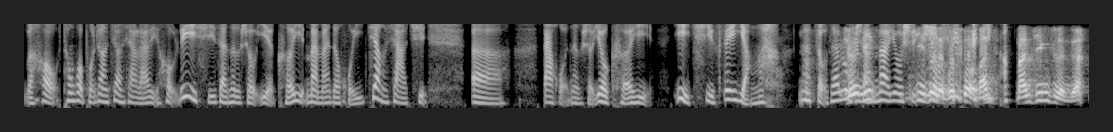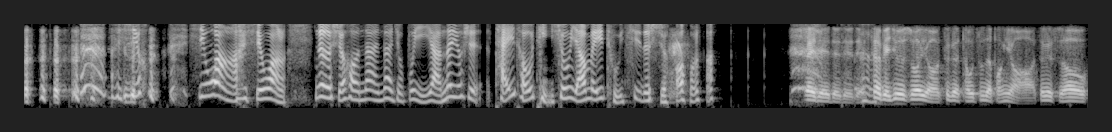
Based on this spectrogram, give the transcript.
然后通货膨胀降下来了以后，利息在那个时候也可以慢慢的回降下去，呃，大伙那个时候又可以意气飞扬啊。那走在路上，那又是意气飞扬，蛮蛮精准的。希希望啊，希望了。那个时候，那那就不一样，那又是抬头挺胸、扬眉吐气的时候了。对对对对对，特别就是说有这个投资的朋友啊，这个时候，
